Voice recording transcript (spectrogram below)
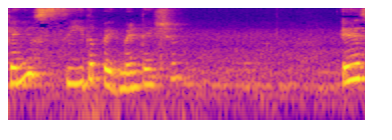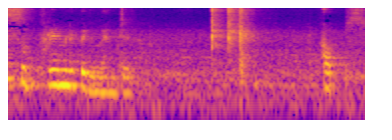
can you see the pigmentation? It is supremely pigmented. Ups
